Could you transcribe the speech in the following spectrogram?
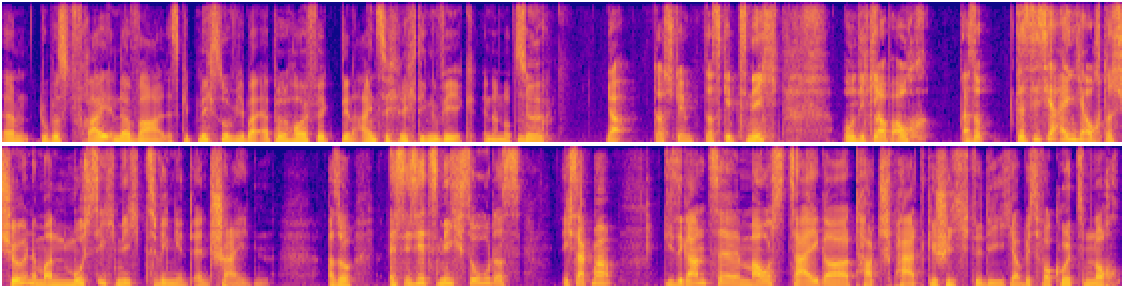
ähm, du bist frei in der Wahl. Es gibt nicht so wie bei Apple häufig den einzig richtigen Weg in der Nutzung. Nö. Ja, das stimmt. Das gibt's nicht. Und ich glaube auch, also das ist ja eigentlich auch das Schöne, man muss sich nicht zwingend entscheiden. Also es ist jetzt nicht so, dass, ich sag mal, diese ganze Mauszeiger-Touchpad-Geschichte, die ich ja bis vor kurzem noch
